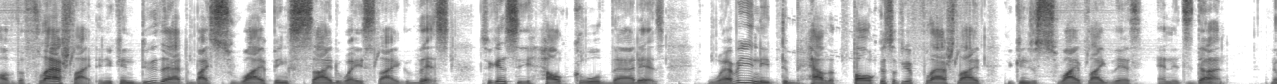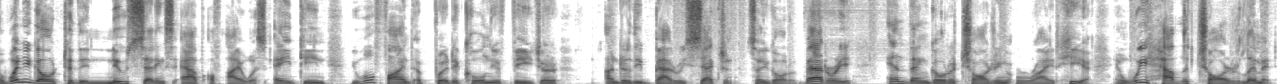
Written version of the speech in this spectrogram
of the flashlight and you can do that by swiping sideways like this. So you can see how cool that is. Wherever you need to have the focus of your flashlight, you can just swipe like this and it's done. Now when you go to the new settings app of iOS 18, you will find a pretty cool new feature under the battery section. So you go to battery and then go to charging right here. And we have the charge limit.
